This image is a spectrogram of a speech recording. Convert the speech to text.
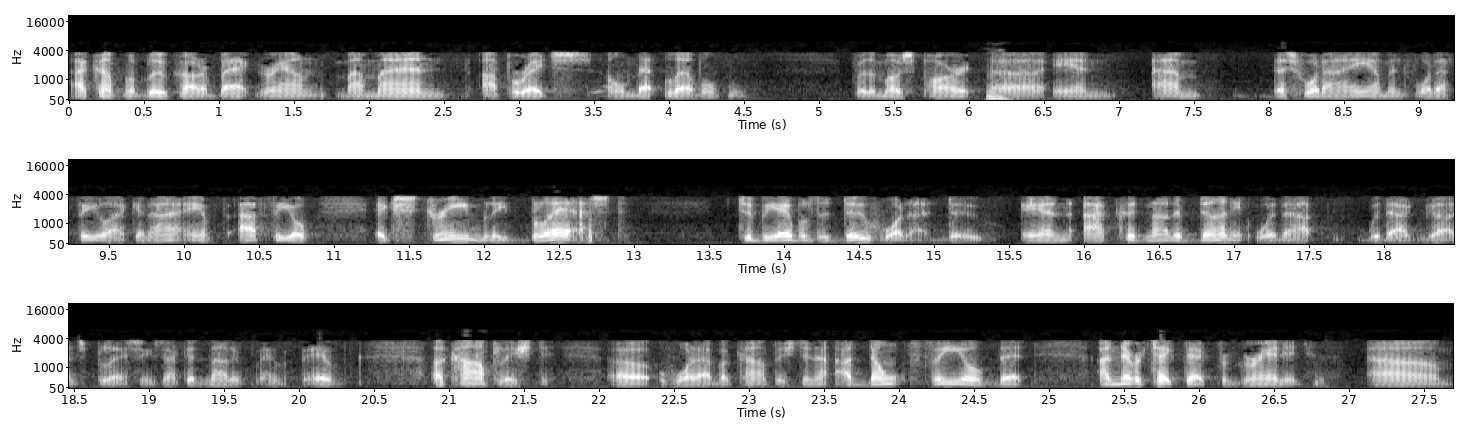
I come from a blue collar background. My mind operates on that level for the most part. Uh and I'm that's what I am and what I feel like and I am I feel extremely blessed to be able to do what I do and I could not have done it without without God's blessings. I could not have have, have accomplished uh, what I've accomplished, and I, I don't feel that I never take that for granted. Um,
